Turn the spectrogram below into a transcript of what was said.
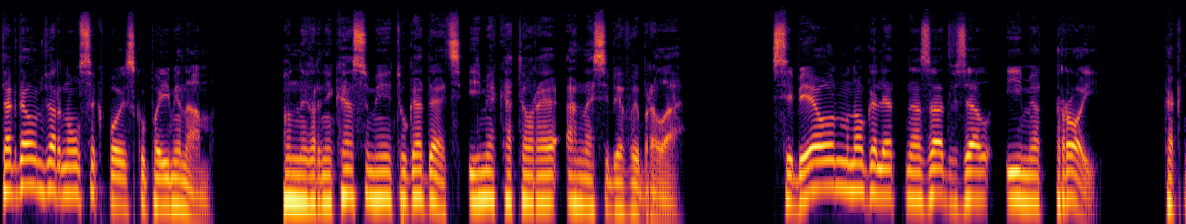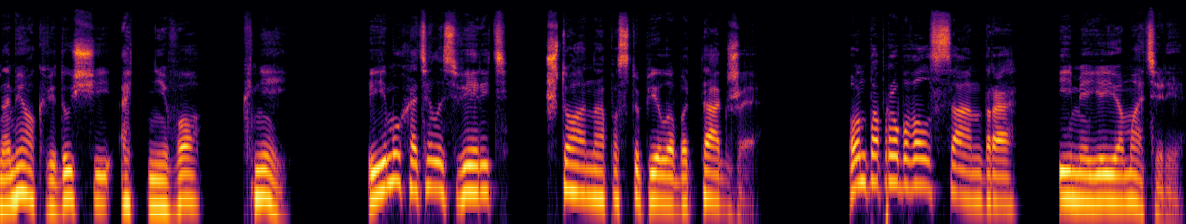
Тогда он вернулся к поиску по именам. Он наверняка сумеет угадать имя, которое она себе выбрала. Себе он много лет назад взял имя Трой, как намек, ведущий от него к ней. И ему хотелось верить, что она поступила бы так же. Он попробовал Сандра, имя ее матери,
